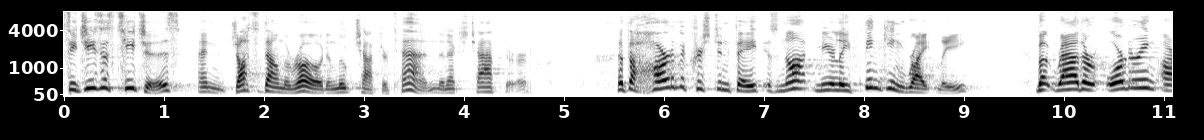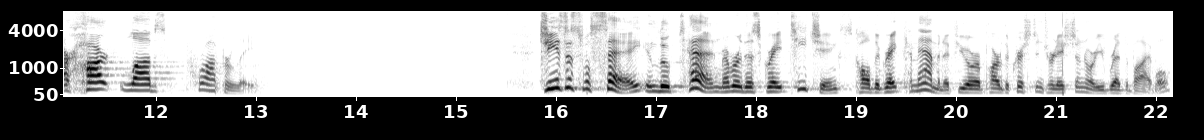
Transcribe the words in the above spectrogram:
See, Jesus teaches, and just down the road in Luke chapter 10, the next chapter, that the heart of the Christian faith is not merely thinking rightly, but rather ordering our heart loves properly. Jesus will say in Luke 10, remember this great teaching, it's called the Great Commandment if you are a part of the Christian tradition or you've read the Bible,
